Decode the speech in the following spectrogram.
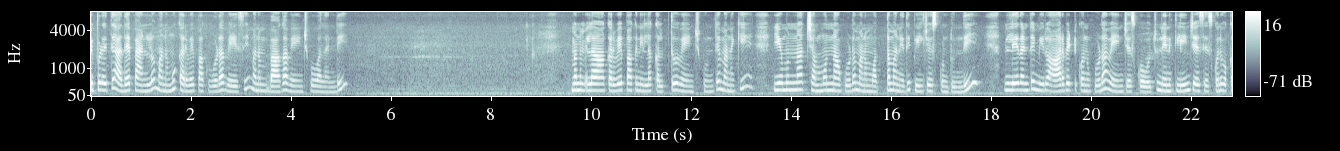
ఇప్పుడైతే అదే ప్యాన్లో మనము కరివేపాకు కూడా వేసి మనం బాగా వేయించుకోవాలండి. మనం ఇలా కరివేపాకుని ఇలా కలుపుతూ వేయించుకుంటే మనకి ఏమున్నా చెమ్మున్నా కూడా మనం మొత్తం అనేది పీల్చేసుకుంటుంది లేదంటే మీరు ఆరబెట్టుకొని కూడా వేయించేసుకోవచ్చు. నేను క్లీన్ చేసేసుకొని ఒక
